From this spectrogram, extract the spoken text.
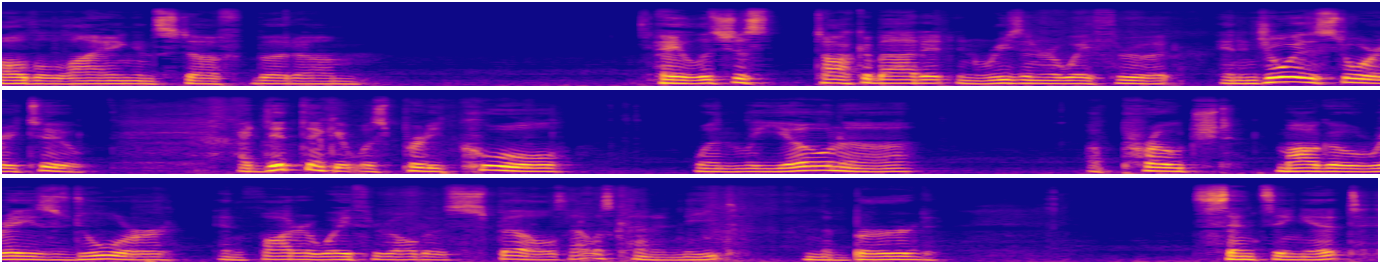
all the lying and stuff. But um, hey, let's just talk about it and reason our way through it and enjoy the story too. I did think it was pretty cool when Leona approached Mago Ray's door and fought her way through all those spells. That was kind of neat. And the bird sensing it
